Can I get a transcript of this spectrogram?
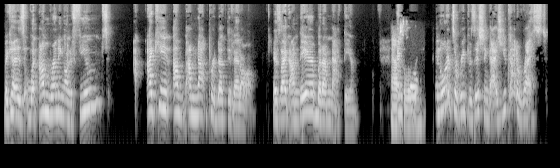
Because when I'm running on fumes, I can't, I'm, I'm not productive at all. It's like I'm there, but I'm not there. Absolutely. So in order to reposition, guys, you got to rest.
